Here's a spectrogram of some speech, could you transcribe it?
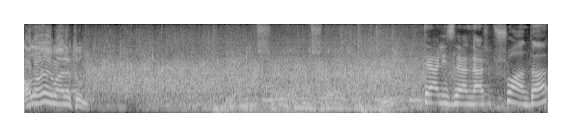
Allah'a emanet olun. Değerli izleyenler şu anda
